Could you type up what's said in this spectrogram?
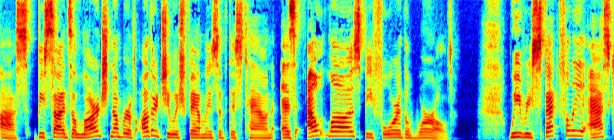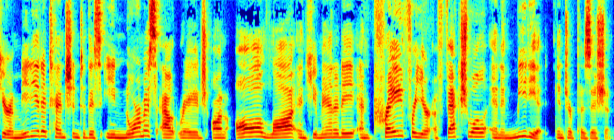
us, besides a large number of other Jewish families of this town, as outlaws before the world. We respectfully ask your immediate attention to this enormous outrage on all law and humanity and pray for your effectual and immediate interposition.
